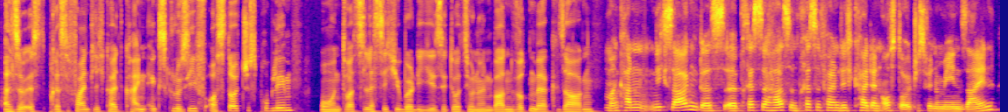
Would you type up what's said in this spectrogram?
Also ist Pressefeindlichkeit kein exklusiv ostdeutsches Problem? Und was lässt sich über die Situation in Baden-Württemberg sagen? Man kann nicht sagen, dass äh, Pressehass und Pressefeindlichkeit ein ostdeutsches Phänomen seien.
